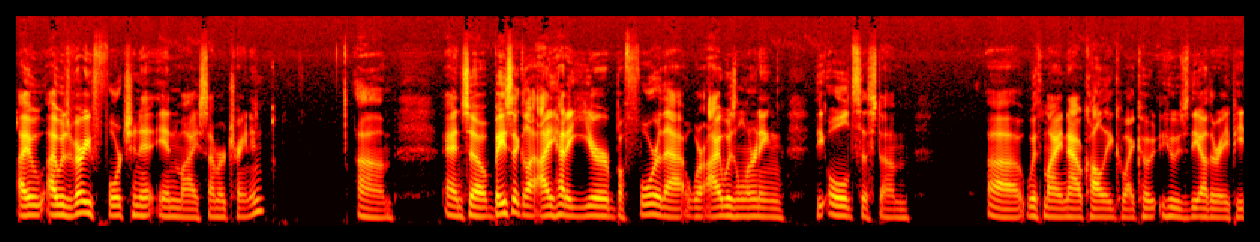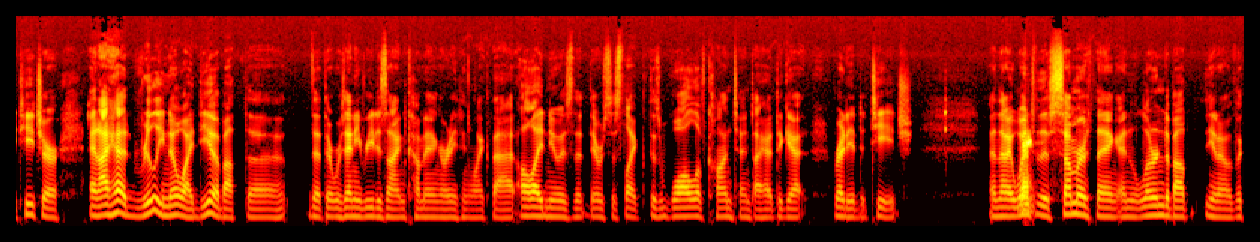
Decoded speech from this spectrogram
I, I was very fortunate in my summer training. Um, and so basically I had a year before that where I was learning the old system uh, with my now colleague who I co- who's the other AP teacher, and I had really no idea about the that there was any redesign coming or anything like that. All I knew is that there was this like this wall of content I had to get ready to teach. And then I went right. to this summer thing and learned about, you know, the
